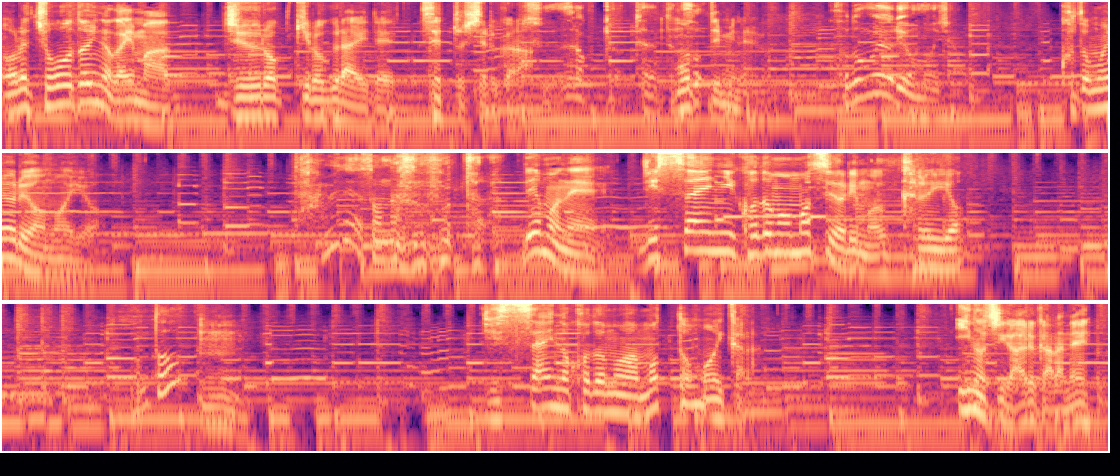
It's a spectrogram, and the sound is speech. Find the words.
俺ちょうどいいのが今16キロぐらいでセットしてるから。16キロって持こってみなよ。子供より重いじゃん子供より重いよ。ダメだよそんなの思ったら。でもね実際に子供持つよりも軽いよ。本当？うん。実際の子供はもっと重いから。命があるからね。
